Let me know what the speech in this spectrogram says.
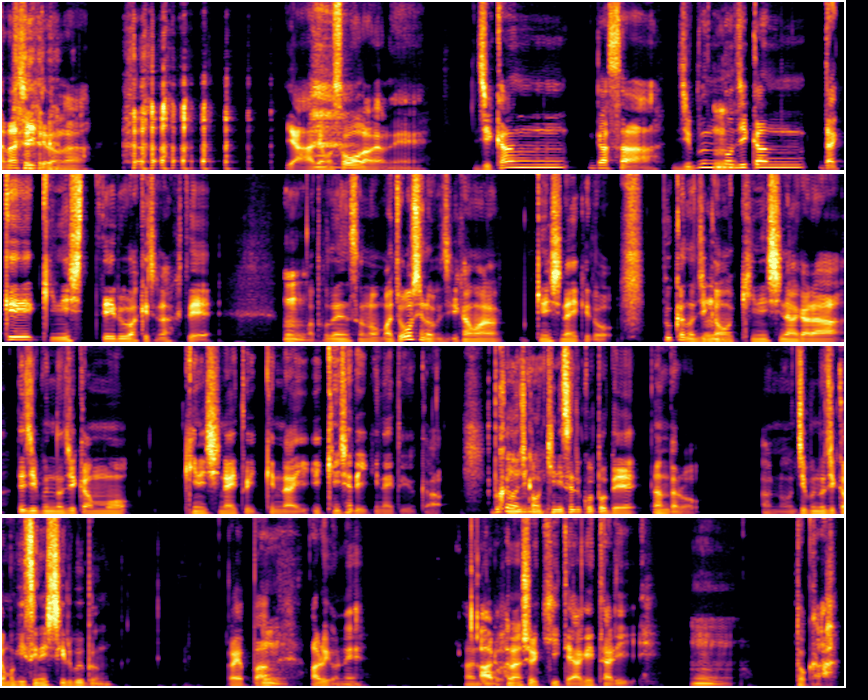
悲しいけどな。いやーでもそうだよね。時間がさ、自分の時間だけ気にしてるわけじゃなくて、うんまあ、。当然その、まあ、上司の時間は気にしないけど、部下の時間を気にしながら、で、自分の時間も気にしないといけない、え気にしないといけないというか、部下の時間を気にすることで、なんだろう、あの、自分の時間も犠牲にしている部分がやっぱうん。あるよね。あの、ある話を聞いてあげたりうん。とか、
